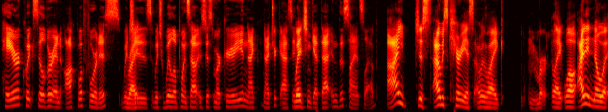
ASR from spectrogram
hair, quicksilver, and aqua fortis, which Right. is which Willow points out is just mercury and ni- nitric acid. Which- you can get that in the science lab. I just I was curious. I was like, mer- like, well, I didn't know what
